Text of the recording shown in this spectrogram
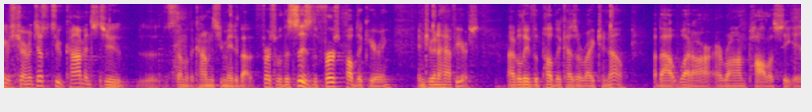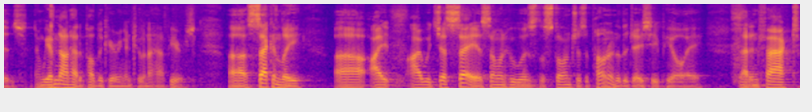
you, Mr. Chairman. Just two comments to uh, some of the comments you made about. First of all, this is the first public hearing in two and a half years. I believe the public has a right to know about what our Iran policy is, and we have not had a public hearing in two and a half years. Uh, secondly, uh, I, I would just say, as someone who was the staunchest opponent of the JCPOA, that in fact,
